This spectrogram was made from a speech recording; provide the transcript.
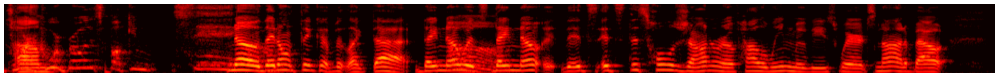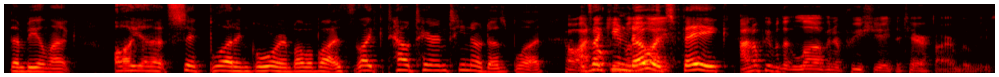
It's um, hardcore, bro. That's fucking sick. No, they don't think of it like that. They know it's Oh. they know it's it's this whole genre of Halloween movies where it's not about them being like, "Oh yeah, that's sick blood and gore and blah blah blah." It's like how Tarantino does blood. Oh, I it's know like you know like- it's fake. I know people that love and appreciate the Terrifier movies.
